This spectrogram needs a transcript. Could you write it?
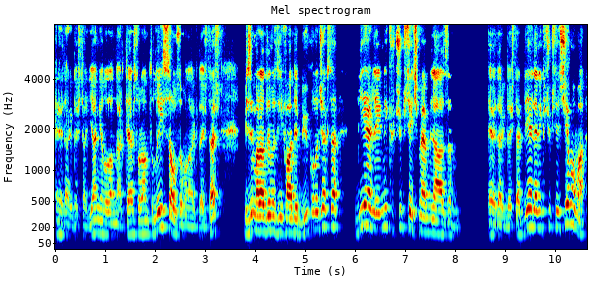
Evet arkadaşlar yan yana olanlar ters orantılıysa o zaman arkadaşlar bizim aradığımız ifade büyük olacaksa diğerlerini küçük seçmem lazım. Evet arkadaşlar diğerlerini küçük seçeceğim ama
